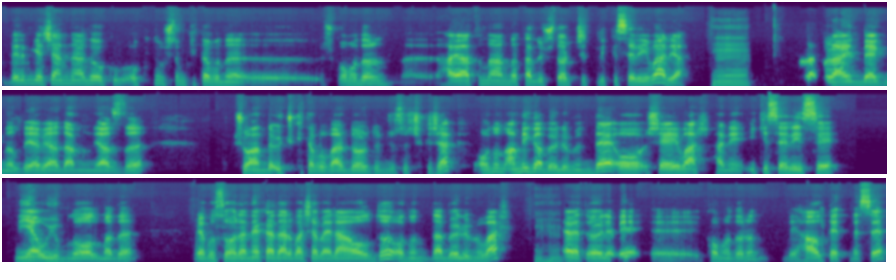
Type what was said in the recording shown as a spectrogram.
benim geçenlerde oku, okumuştum kitabını. E, şu Commodore'un e, hayatını anlatan 3-4 ciltlik bir seri var ya. Hmm. Brian Bagnall diye bir adamın yazdığı. Şu anda 3 kitabı var. Dördüncüsü çıkacak. Onun Amiga bölümünde o şey var. Hani iki serisi niye uyumlu olmadı? Ve bu sonra ne kadar başa bela oldu? Onun da bölümü var. Hı hı. Evet öyle bir e, Commodore'un bir halt etmesi.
